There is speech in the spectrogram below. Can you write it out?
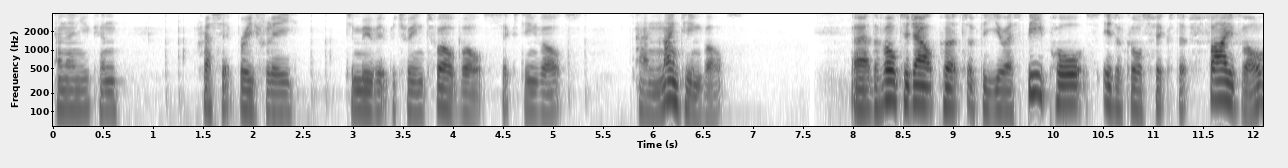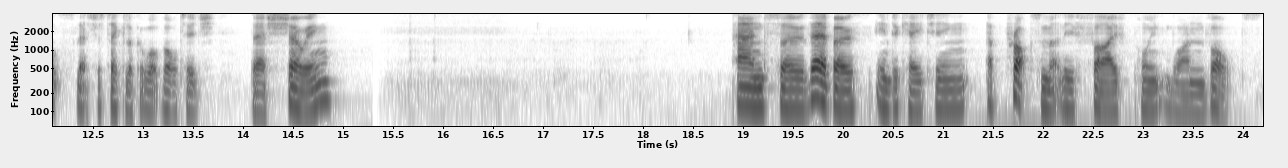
and then you can press it briefly to move it between 12 volts, 16 volts, and 19 volts. Uh, the voltage output of the USB ports is of course fixed at 5 volts. Let's just take a look at what voltage they're showing. and so they're both indicating approximately 5.1 volts.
